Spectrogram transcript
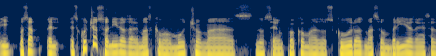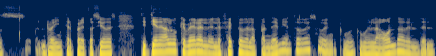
y, o sea, el, escucho sonidos además como mucho más, no sé, un poco más oscuros, más sombríos en esas reinterpretaciones. ¿Ti- ¿Tiene algo que ver el, el efecto de la pandemia en todo eso? En, como, como en la onda del, del,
